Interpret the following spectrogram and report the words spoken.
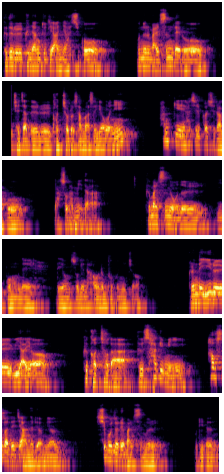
그들을 그냥 두지 아니하시고 오늘 말씀대로 제자들을 거처로 삼아서 영원히 함께 하실 것이라고 약속합니다. 그 말씀이 오늘 이 본문에 내용 속에 나오는 부분이죠. 그런데 이를 위하여 그 거처가 그 사귐이 하우스가 되지 않으려면 15절의 말씀을 우리는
